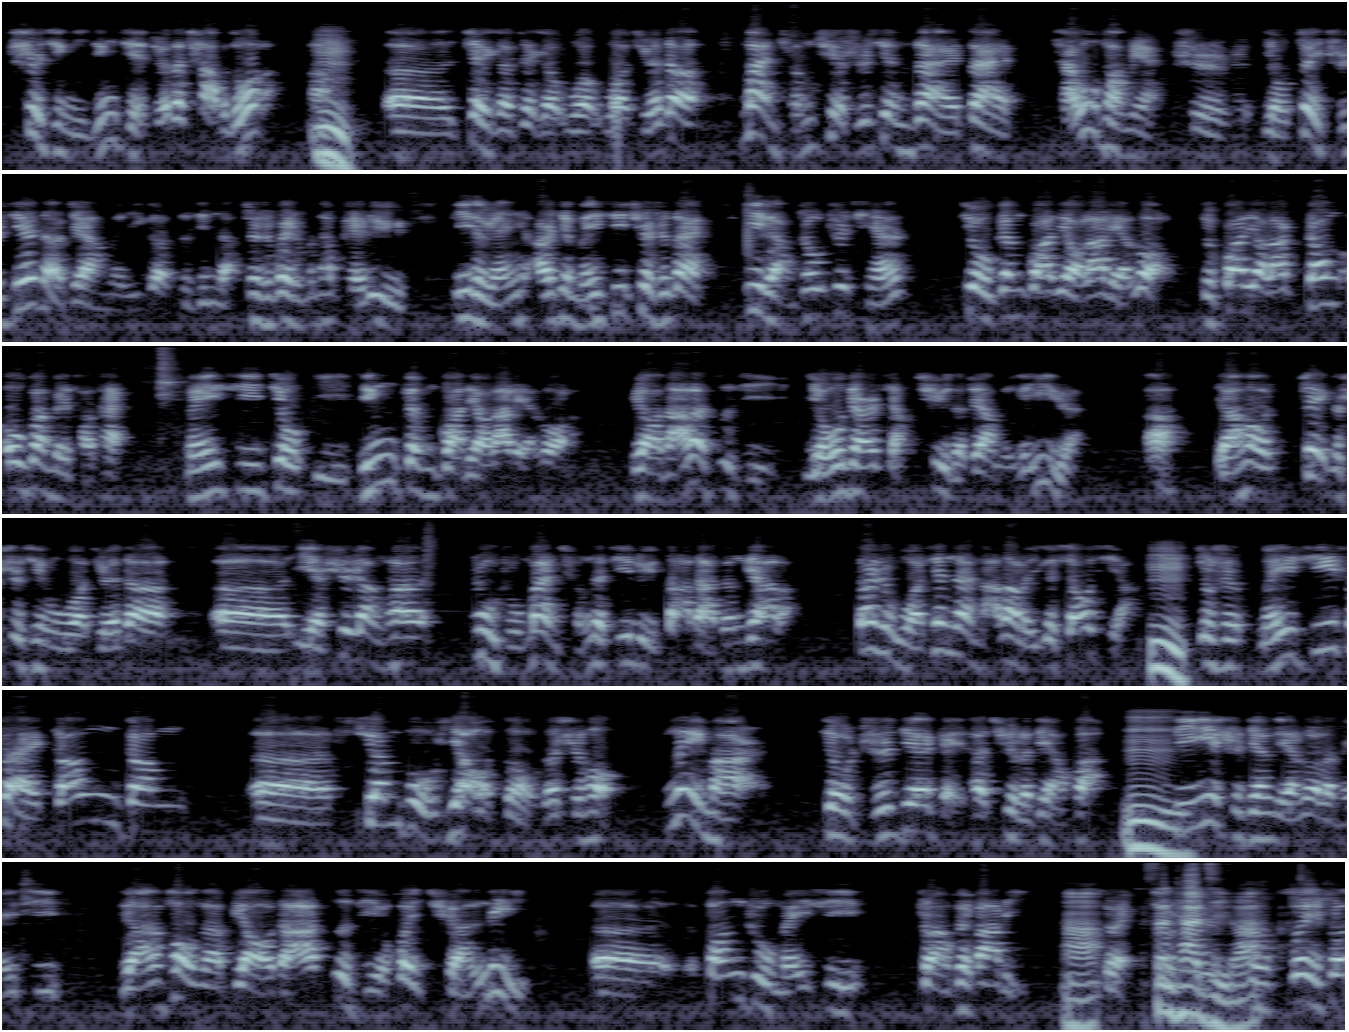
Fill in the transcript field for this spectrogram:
事情已经解决的差不多了啊。嗯呃，这个这个，我我觉得曼城确实现在在财务方面是有最直接的这样的一个资金的，这是为什么他赔率低的原因。而且梅西确实在一两周之前就跟瓜迪奥拉联络了，就瓜迪奥拉刚欧冠被淘汰，梅西就已经跟瓜迪奥拉联络了，表达了自己有点想去的这样的一个意愿啊。然后这个事情，我觉得呃也是让他入主曼城的几率大大增加了。但是我现在拿到了一个消息啊，嗯就是梅西在刚刚呃宣布要走的时候，内马尔就直接给他去了电话，嗯第一时间联络了梅西，然后呢表达自己会全力呃帮助梅西转会巴黎。啊，对，三叉戟就了，所以说，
